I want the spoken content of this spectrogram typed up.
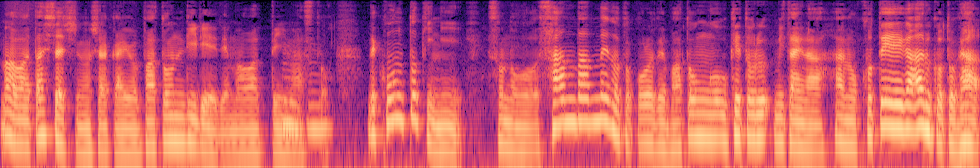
うん、まあ私たちの社会はバトンリレーで回っていますと。うんうんで、この時に、その、3番目のところでバトンを受け取るみたいな、あの、固定があることが、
